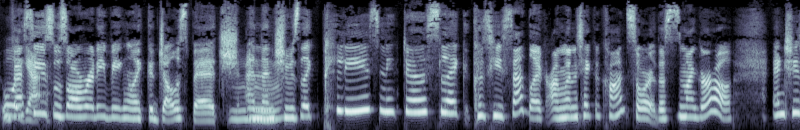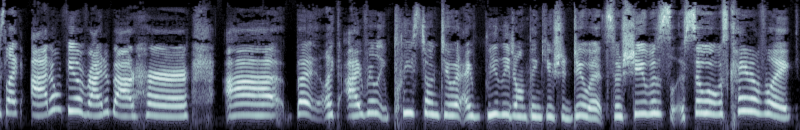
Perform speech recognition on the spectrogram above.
Well, Veses yeah. was already being like a jealous bitch. Mm-hmm. And then she was like, please, Nyktos, like, cause he said, like, I'm going to take a consort. This is my girl. And she's like, I don't feel right about her. Uh, but like, I really, please don't do it. I really don't think you should do it. So she was, so it was kind of like,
